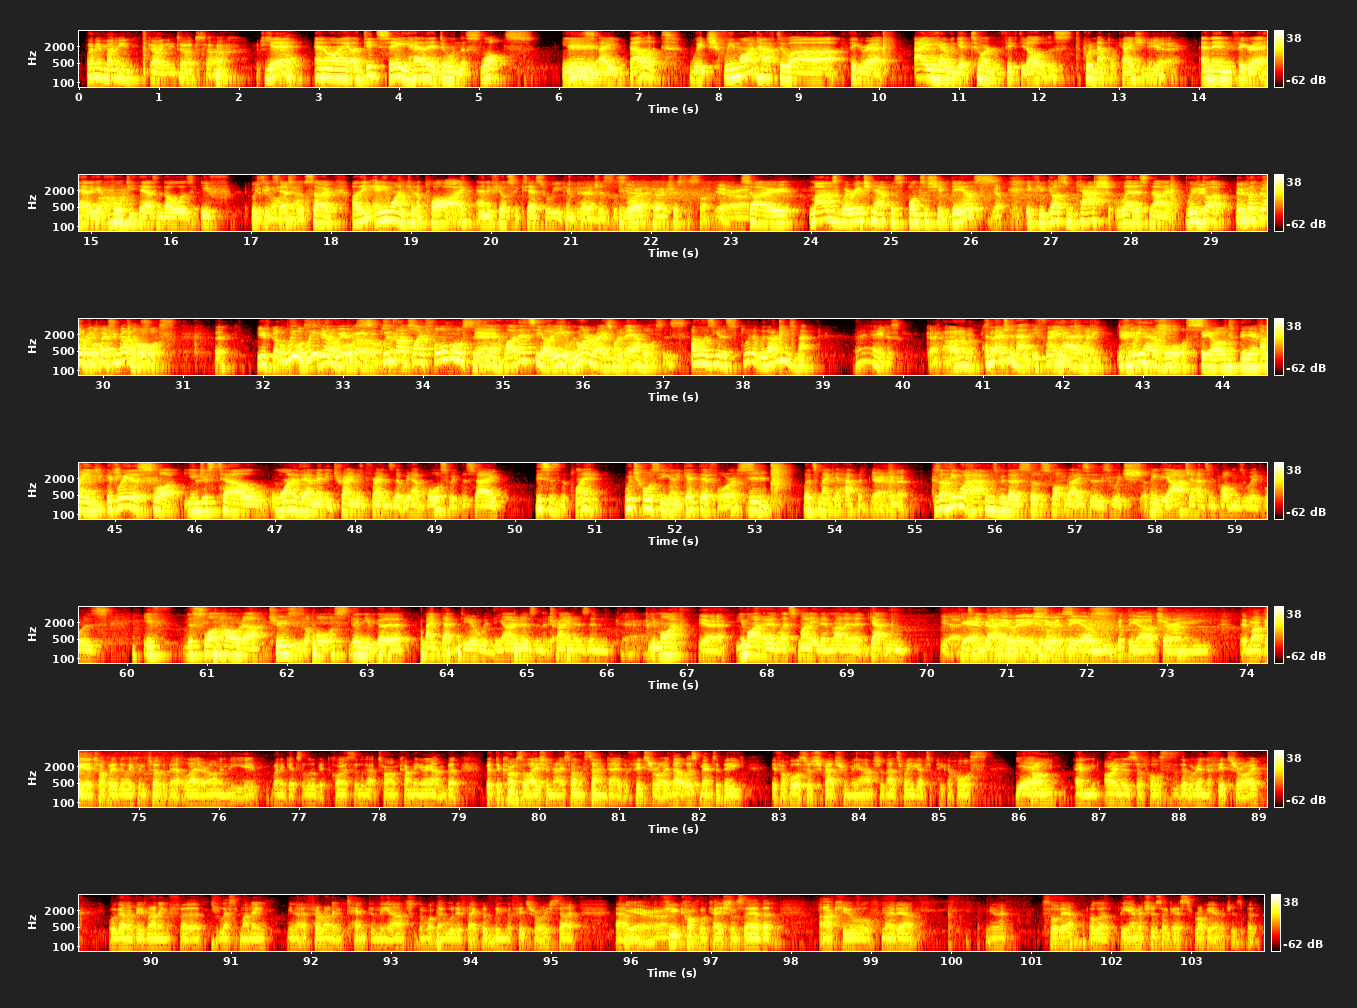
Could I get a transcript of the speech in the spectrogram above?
plenty of money going into it. Uh, Yeah, and I, I did see how they're doing the slots is Mm. a ballot, which we might have to uh, figure out a how we get two hundred and fifty dollars to put an application in, Yeah. and then figure out how to get forty thousand dollars if was you successful. So I think anyone can apply, and if you're successful, you can Yeah. purchase the You've slot. got to purchase the slot. Yeah, right. So, Mugs, we're reaching out for sponsorship deals. Yep. If you've got some cash, let us know. We've got we've if got the you've three got a, if you've got a horse, that you've got a We, horse. we've yeah, got we've got a horse. We've got like four horses. Yeah. now. Like that's the idea. We want to race one of our horses. Otherwise, you got to split it with owners, mate. Yeah, you just go hard on them. Imagine that if we 80, had 20. if we had a horse. the old the. I mean, if we had a slot, you just tell one of our many training friends that we have a horse with to say, "This is the plan. Which horse are you going to get there for us? Mm. Let's make it happen." yeah, Isn't it? Because I think what happens with those sort of slot races, which I think the Archer had some problems with, was if the slot holder chooses a horse, then you've got to make that deal with the owners and the Yeah. trainers, and yeah. you might Yeah, you might earn less money than running at Gatton. yeah. Yeah, I think the issue with the um, with the archer and it might be a topic that we can talk about later on in the year when it gets a little bit closer to that time coming around. But with the consolation race on the same day, the Fitzroy, that was meant to be if a horse was scratched from the archer, that's where you got to pick a horse Yeah, from. And owners of horses that were in the Fitzroy were going to be running for less money, you know, for running tenth in the archer than what they would if they could win the Fitzroy. So um, Yeah, a few complications there that RQ will no doubt, you know, sort out, or the, the amateurs, I guess, rocky amateurs. But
